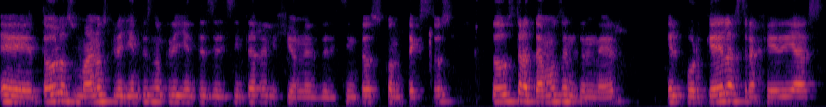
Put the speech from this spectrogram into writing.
eh, todos los humanos, creyentes, no creyentes, de distintas religiones, de distintos contextos, todos tratamos de entender el porqué de las tragedias,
